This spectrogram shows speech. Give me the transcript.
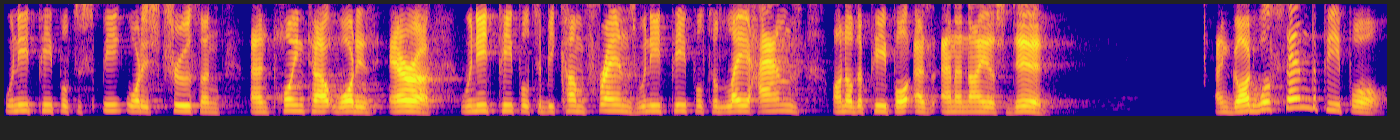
We need people to speak what is truth and, and point out what is error. We need people to become friends. We need people to lay hands on other people as Ananias did. And God will send the people.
